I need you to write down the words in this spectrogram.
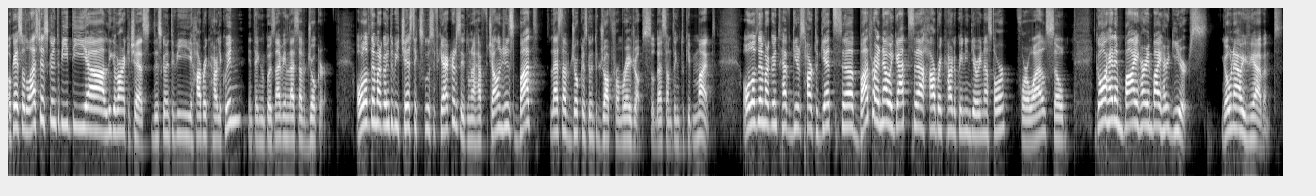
Okay, so the last chest is going to be the uh, League of Anarchy chest. This is going to be Heartbreak Harley Quinn, Entanglement Poison Ivy, and Last Laugh Joker. All of them are going to be chest exclusive characters, they do not have challenges, but Last Laugh Joker is going to drop from raid drops, so that's something to keep in mind. All of them are going to have gears hard to get, uh, but right now we got uh, Heartbreak Harley Quinn in the arena store for a while, so go ahead and buy her and buy her gears. Go now if you haven't.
